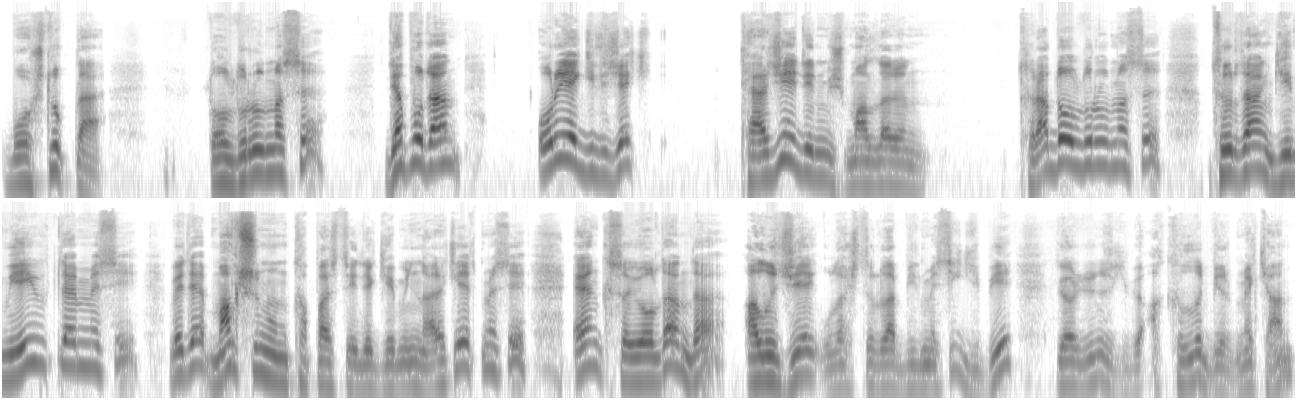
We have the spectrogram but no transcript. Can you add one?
boşlukla doldurulması, depodan oraya gidecek tercih edilmiş malların tıra doldurulması, tırdan gemiye yüklenmesi ve de maksimum kapasiteyle geminin hareket etmesi, en kısa yoldan da alıcıya ulaştırılabilmesi gibi gördüğünüz gibi akıllı bir mekan,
